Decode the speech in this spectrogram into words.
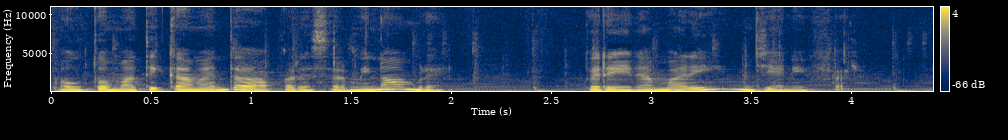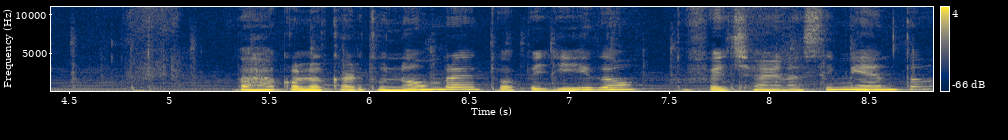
automáticamente va a aparecer mi nombre. Pereira Marín Jennifer. Vas a colocar tu nombre, tu apellido, tu fecha de nacimiento,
